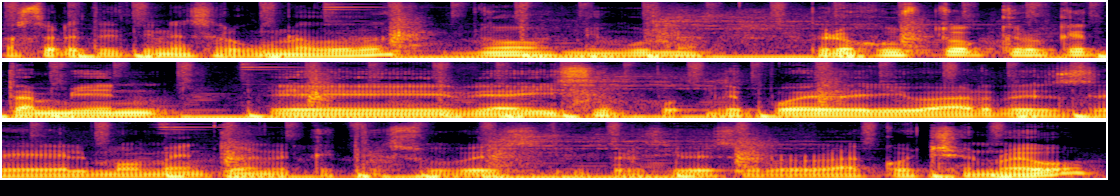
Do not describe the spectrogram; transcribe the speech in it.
Astrete, ¿tienes alguna duda? No, ninguna. Pero justo creo que también eh, de ahí se, se puede derivar desde el momento en el que te subes y percibes el olor a coche nuevo,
